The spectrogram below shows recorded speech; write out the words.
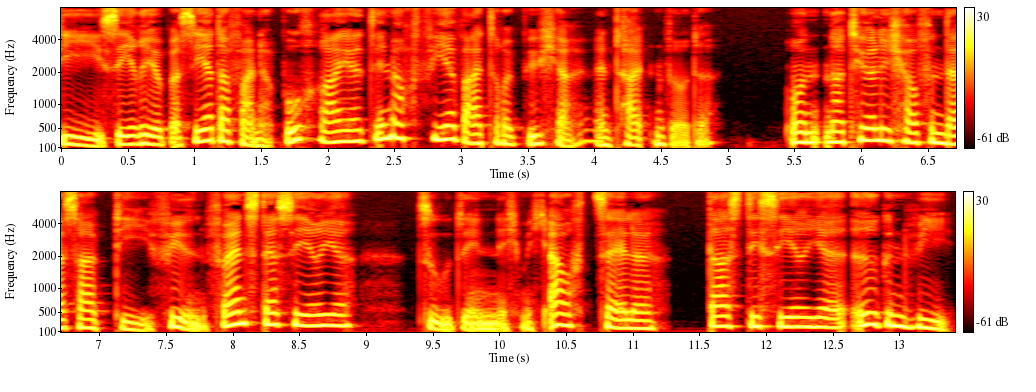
Die Serie basiert auf einer Buchreihe, die noch vier weitere Bücher enthalten würde. Und natürlich hoffen deshalb die vielen Fans der Serie, zu denen ich mich auch zähle, dass die Serie irgendwie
